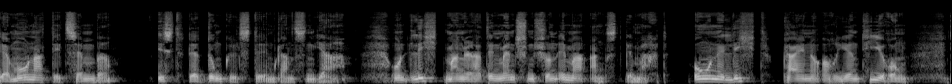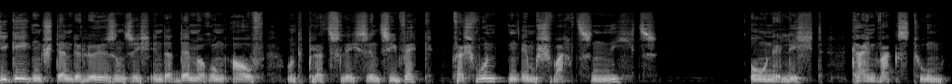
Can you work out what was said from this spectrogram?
Der Monat Dezember ist der dunkelste im ganzen Jahr, und Lichtmangel hat den Menschen schon immer Angst gemacht. Ohne Licht keine Orientierung. Die Gegenstände lösen sich in der Dämmerung auf, und plötzlich sind sie weg, verschwunden im schwarzen Nichts. Ohne Licht kein Wachstum.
